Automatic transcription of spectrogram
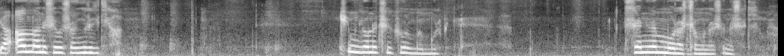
Ya Allah'ını seversen yürü git ya. 2 milyona çekiyorum ben bunu bir kere. Seninle mi uğraşacağım ona şunu satayım ya.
